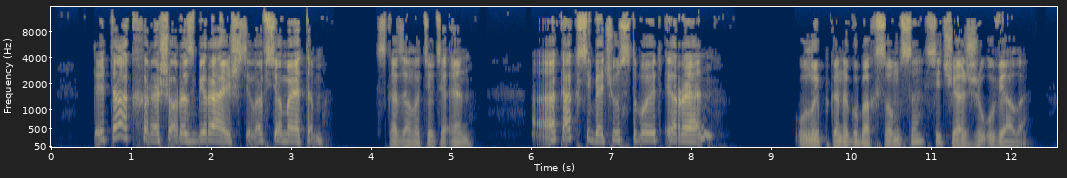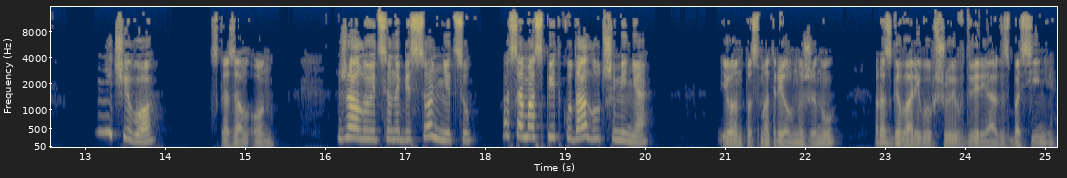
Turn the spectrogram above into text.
— Ты так хорошо разбираешься во всем этом, — сказала тетя Энн. — А как себя чувствует Эрен? Улыбка на губах Сомса сейчас же увяла. — Ничего, — сказал он. — Жалуется на бессонницу, а сама спит куда лучше меня. И он посмотрел на жену, разговаривавшую в дверях с бассейне.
